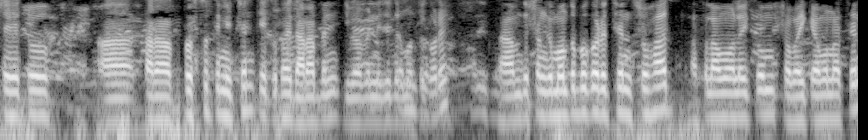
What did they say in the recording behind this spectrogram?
সেহেতু তারা প্রস্তুতি নিচ্ছেন কে কোথায় দাঁড়াবেন, কীভাবে নিজেদের মতো করে। আমাদের সঙ্গে মন্তব্য করেছেন সোহাদ। আসসালামু আলাইকুম, সবাই কেমন আছেন?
